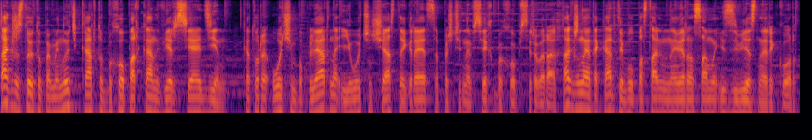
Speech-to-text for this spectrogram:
Также стоит упомянуть карту Bhop Arcan версии 1, которая очень популярна и очень часто играется почти на всех Bhop серверах. Также на этой карте был поставлен, наверное, самый известный рекорд,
